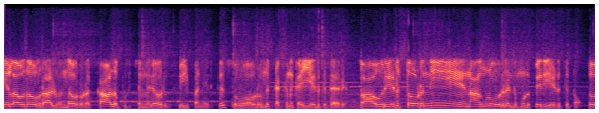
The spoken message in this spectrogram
ஏழாவதாக ஒரு ஆள் வந்து அவரோட காலை பிடிச்ச மாதிரி அவருக்கு ஃபீல் பண்ணியிருக்கு. ஸோ அவர் வந்து டக்குன்னு கையை எடுத்துட்டாரு. ஸோ அவர் எடுத்த உடனே நாங்களும் ஒரு ரெண்டு மூணு பேர் எடுத்துட்டோம். ஸோ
